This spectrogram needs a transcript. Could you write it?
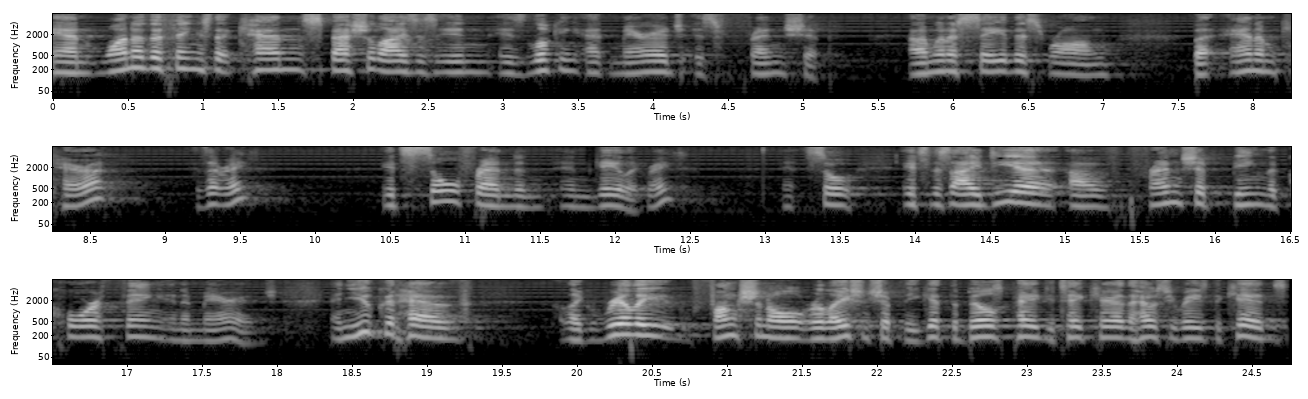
And one of the things that Ken specializes in is looking at marriage as friendship. And I'm going to say this wrong, but Anam Cara, is that right? It's soul friend in, in Gaelic, right? So it's this idea of friendship being the core thing in a marriage. And you could have like really functional relationship that you get the bills paid, you take care of the house, you raise the kids.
